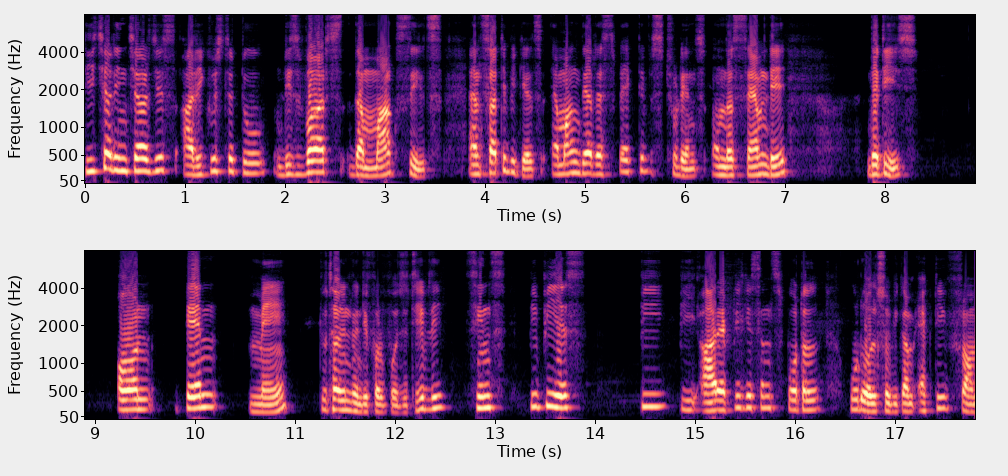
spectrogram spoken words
teacher incharges are requested to disburse the marksheets and certificates among the respective students on the same day that is on ten May two thousand twenty four positively since PPS PPR application portal would also become active from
